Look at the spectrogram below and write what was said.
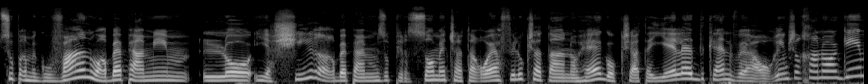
סופר מגוון, הוא הרבה פעמים לא ישיר, הרבה פעמים זו פרסומת שאתה רואה אפילו כשאתה נוהג או כשאתה ילד, כן, וההורים שלך נוהגים,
